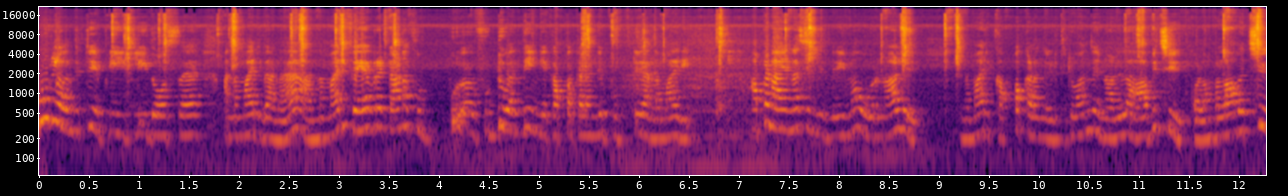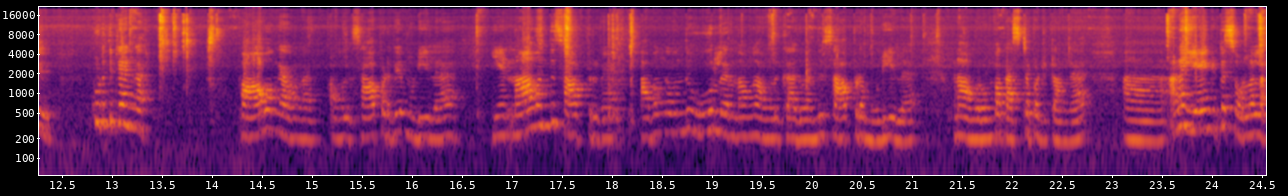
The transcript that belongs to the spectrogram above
ஊரில் வந்துட்டு எப்படி இட்லி தோசை அந்த மாதிரி தானே. அந்த மாதிரி ஃபேவரட்டான ஃபுட் ஃபுட்டு வந்து இங்கே கப்பக்கிழங்கு புட்டு அந்த மாதிரி. அப்போ நான் என்ன செஞ்சது தெரியுமா? ஒரு நாள் இந்த மாதிரி கப்பக்கிழங்கு எடுத்துகிட்டு வந்து நல்லா அவிச்சு குழம்பெல்லாம் வச்சு கொடுத்துட்டேங்க. பாவங்க அவங்க. அவங்களுக்கு சாப்பிடவே முடியல. ஏன் நான் வந்து சாப்பிட்ருவேன் அவங்க வந்து ஊர்ல இருந்தவங்க அவங்களுக்கு அது வந்து சாப்பிட முடியல. ஆனால் அவங்க ரொம்ப கஷ்டப்பட்டுட்டாங்க. ஆனால் என்கிட்ட சொல்லலை.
